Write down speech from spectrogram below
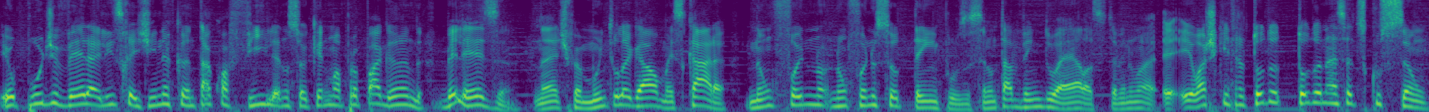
Eu pude ver a Elis Regina cantar com a filha, não sei o que, numa propaganda. Beleza, né? Tipo, é muito legal. Mas, cara, não foi no, não foi no seu tempo. Você não tá vendo ela, você tá vendo uma... Eu acho que entra todo, todo nessa discussão,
